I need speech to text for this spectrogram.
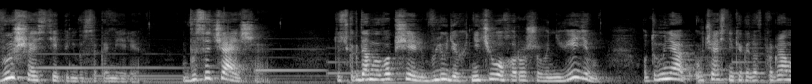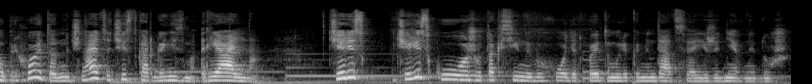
Высшая степень высокомерия, высочайшая. То есть, когда мы вообще в людях ничего хорошего не видим, вот у меня участники, когда в программу приходят, начинается чистка организма, реально. Через, через кожу токсины выходят, поэтому рекомендация ежедневный душ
